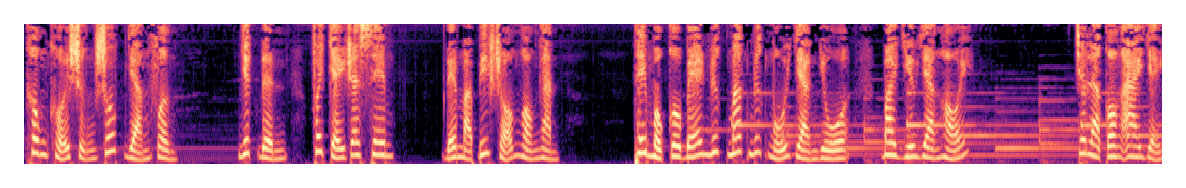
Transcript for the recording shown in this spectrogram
không khỏi sửng sốt dạng phần nhất định phải chạy ra xem để mà biết rõ ngọn ngành. Thấy một cô bé nước mắt nước mũi vàng dụa, ba dịu dàng hỏi: cháu là con ai vậy?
